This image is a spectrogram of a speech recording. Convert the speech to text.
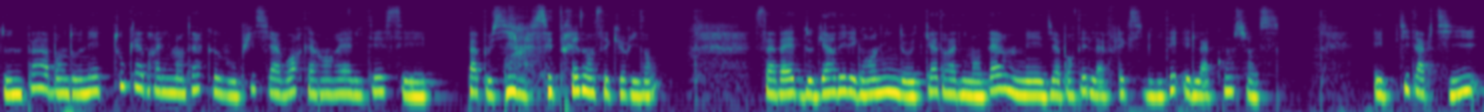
de ne pas abandonner tout cadre alimentaire que vous puissiez avoir car en réalité c'est pas possible, c'est très insécurisant. Ça va être de garder les grandes lignes de votre cadre alimentaire mais d'y apporter de la flexibilité et de la conscience. Et petit à petit,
